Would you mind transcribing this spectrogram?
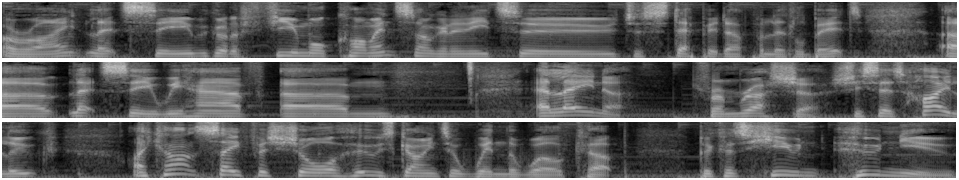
all right, let's see. We've got a few more comments, so I'm going to need to just step it up a little bit. Uh, let's see. We have um, Elena from Russia. She says, Hi, Luke. I can't say for sure who's going to win the World Cup because who, who knew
